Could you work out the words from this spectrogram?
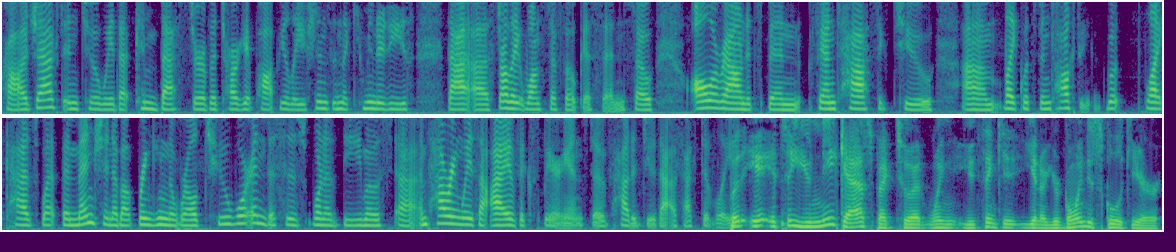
project into a way that can best serve the target populations in the communities that uh, Starlight wants to focus in. So all around, it's been fantastic to um, like what's been talked what like has what been mentioned about bringing the world to Wharton, this is one of the most uh, empowering ways that I have experienced of how to do that effectively. But it's a unique aspect to it when you think you know you're going to school here,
